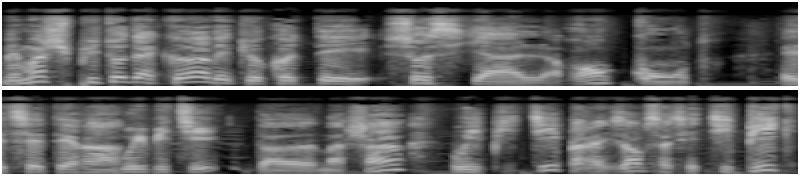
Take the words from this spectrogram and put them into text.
mais moi je suis plutôt d'accord avec le côté social, rencontre, etc. Oui, Piti. Dans machin. Wipiti, par exemple, ça c'est typique.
